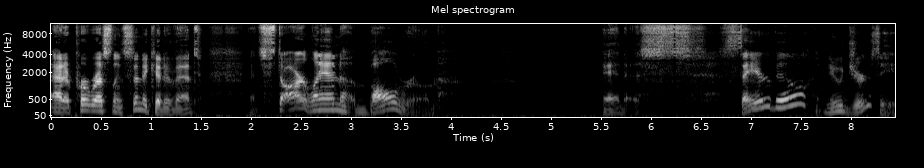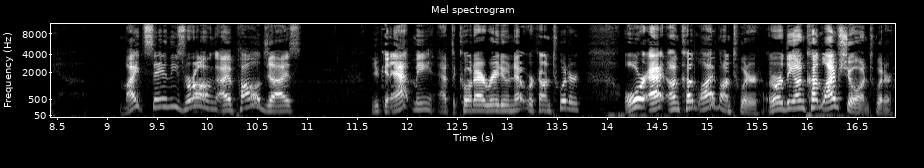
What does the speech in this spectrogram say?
at a Pro Wrestling Syndicate event at Starland Ballroom in Sayreville, New Jersey. Might saying these wrong. I apologize. You can at me at the Kodai Radio Network on Twitter or at Uncut Live on Twitter or the Uncut Live Show on Twitter.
